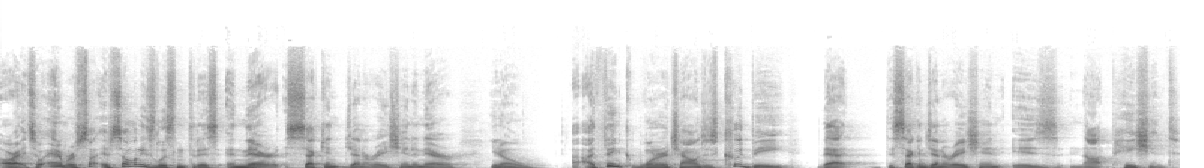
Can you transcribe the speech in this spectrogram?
all right. So, Amber, if somebody's listening to this and they're second generation and they're, you know, I think one of the challenges could be that the second generation is not patient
